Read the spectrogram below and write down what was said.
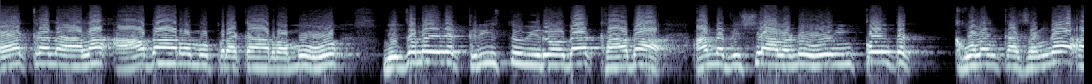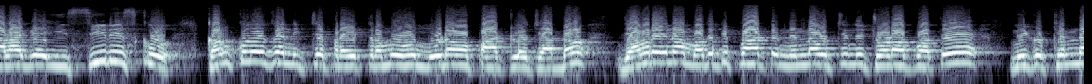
లేఖనాల ఆధారము ప్రకారము నిజమైన క్రీస్తు విరోధ కాదా? అన్న విషయాలను ఇంకొంత కూలంకషంగా అలాగే ఈ సిరీస్కు కంక్లూజన్ ఇచ్చే ప్రయత్నము మూడవ పార్ట్లో చేద్దాం. ఎవరైనా మొదటి పార్ట్ నిన్న వచ్చింది చూడకపోతే మీకు కింద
